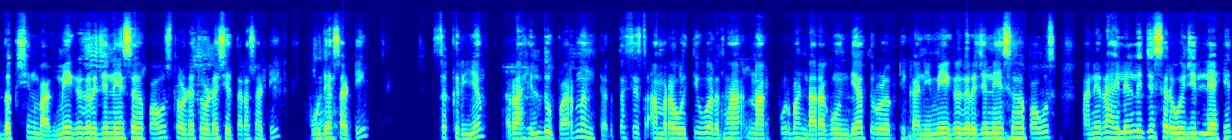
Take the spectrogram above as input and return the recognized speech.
दक्षिण भाग मेघगर्जनेसह पाऊस थोड्या थोड्या क्षेत्रासाठी उद्यासाठी सक्रिय राहील दुपारनंतर तसेच अमरावती वर्धा नागपूर भंडारा गोंदिया तुरळक ठिकाणी मेघगर्जनेसह पाऊस आणि राहिलेले जे सर्व जिल्हे आहेत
